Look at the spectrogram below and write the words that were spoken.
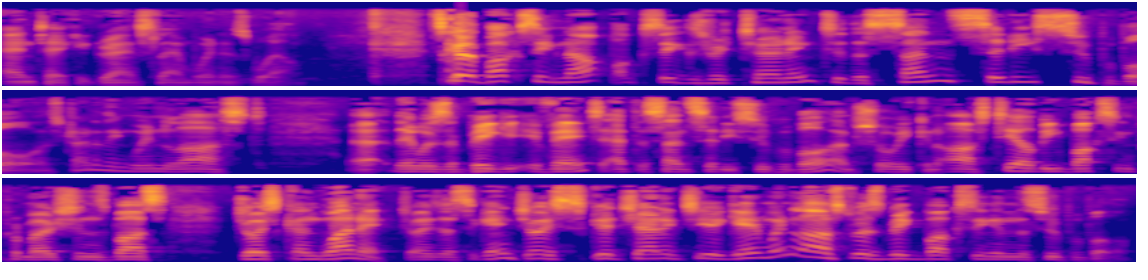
and take a Grand Slam win as well. Let's go to boxing now. Boxing's returning to the Sun City Super Bowl. I was trying to think when last uh, there was a big event at the Sun City Super Bowl. I'm sure we can ask TLB Boxing Promotions boss Joyce Kungwane joins us again. Joyce, good chatting to you again. When last was big boxing in the Super Bowl?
